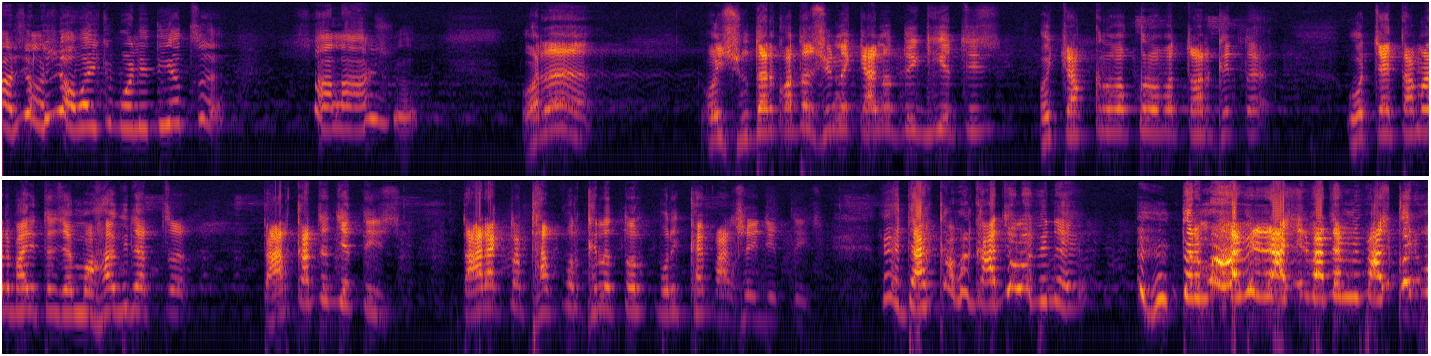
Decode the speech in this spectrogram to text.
আর শালা, সবাইকে বলে দিয়েছে, শালা, আসো। ওরে, ওই সুধার কথা শুনে কেন তুই গিয়েছিস? ওই চক্রবক্র বা চর খেতে? ওর চাইতে আমার বাড়িতে যে মহাবীর আছে তার কাছে যেতিস, তার একটা থাপ্পড় খেলে তোর পরীক্ষায় পাশ হয়ে যেতিস। দেখ, আমার গা জ্বলাবি না তোর মহাবীরের আশীর্বাদ আমি পাস করব।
